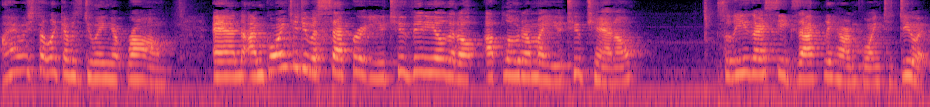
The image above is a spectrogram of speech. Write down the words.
I always felt like I was doing it wrong. And I'm going to do a separate YouTube video that I'll upload on my YouTube channel so that you guys see exactly how I'm going to do it.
